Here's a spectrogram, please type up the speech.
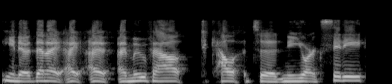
you know, then I I I move out to Cal- to New York City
